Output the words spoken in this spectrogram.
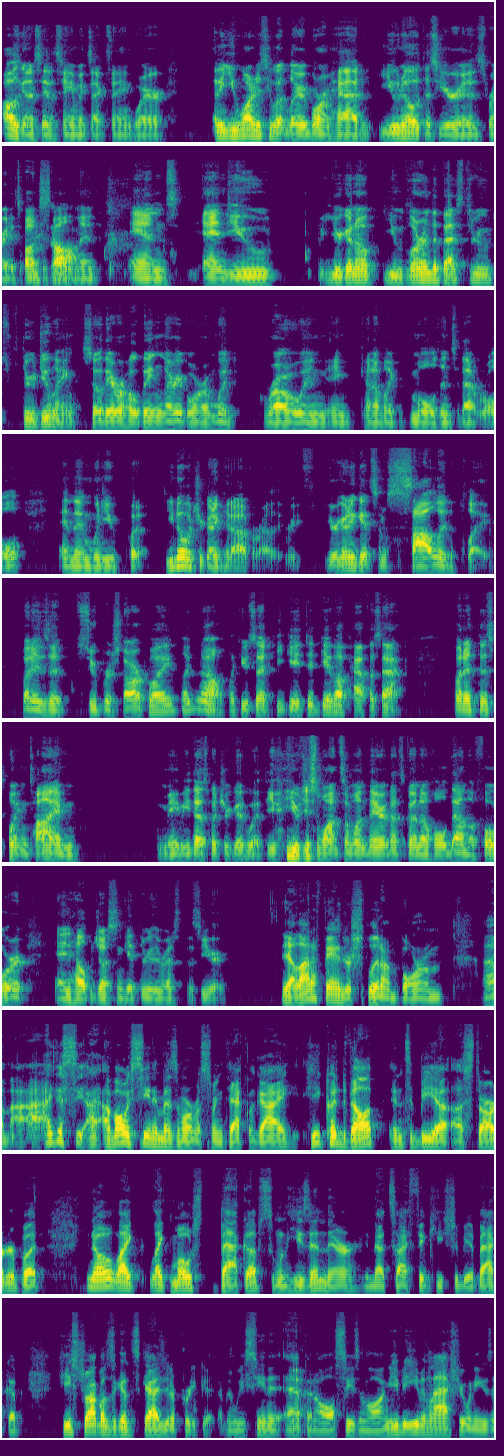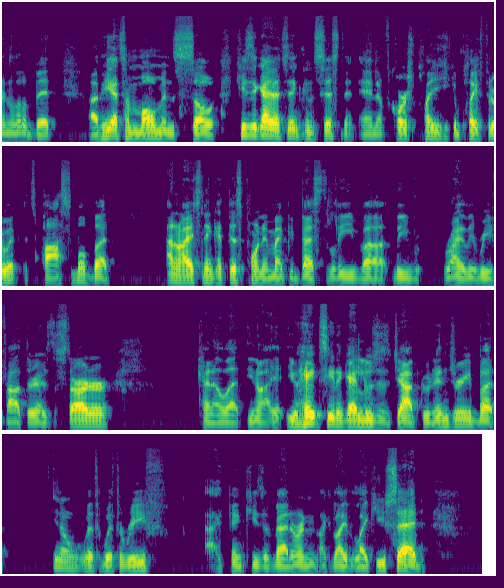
I was going to say the same exact thing where I mean, you wanted to see what Larry Borom had. You know what this year is, right? It's about we development, saw. and and you you're gonna you learn the best through through doing. So they were hoping Larry Borom would grow and and kind of like mold into that role. And then when you put, you know what you're gonna get out of Riley Reiff. You're gonna get some solid play. But is it superstar play? Like no, like you said, he did give up half a sack. But at this point in time, maybe that's what you're good with. You you just want someone there that's going to hold down the fort and help Justin get through the rest of this year. Yeah, a lot of fans are split on Borom. Um, I, I, just see, I, have always seen him as more of a swing tackle guy. He could develop into be a, a, starter, but you know, like like most backups, when he's in there, and that's I think he should be a backup. He struggles against guys that are pretty good. I mean, we've seen it happen yeah. all season long. Even even last year when he was in a little bit, um, he had some moments. So he's a guy that's inconsistent, and of course, play he can play through it. It's possible, but I don't know. I just think at this point it might be best to leave uh, leave Riley Reiff out there as the starter kind of let you know you hate seeing a guy lose his job to an injury, but you know with with Reiff, I think he's a veteran. Like like like you said,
